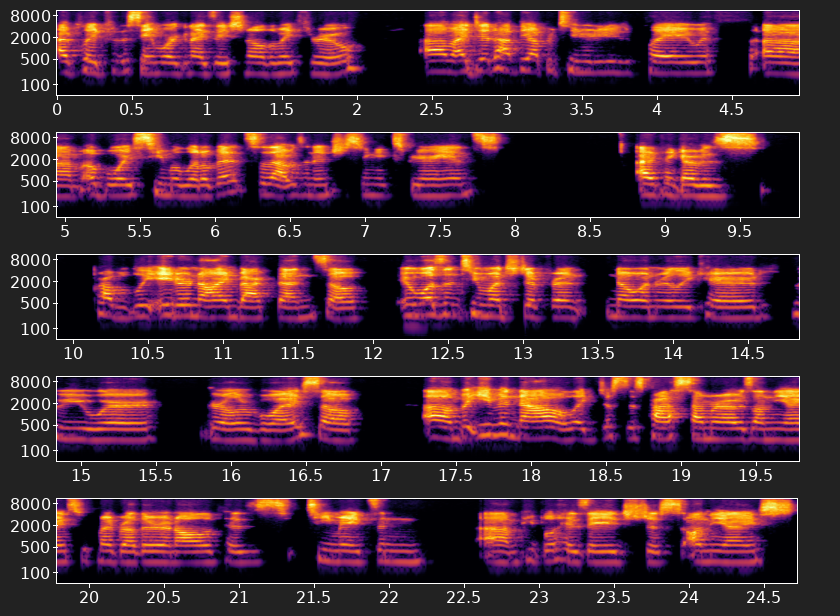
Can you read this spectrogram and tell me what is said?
I played for the same organization all the way through. Um, I did have the opportunity to play with um, a boys team a little bit, so that was an interesting experience. I think I was probably eight or nine back then, so it wasn't too much different. No one really cared who you were, girl or boy. So, um, but even now, like just this past summer, I was on the ice with my brother and all of his teammates, and um, people his age just on the ice.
